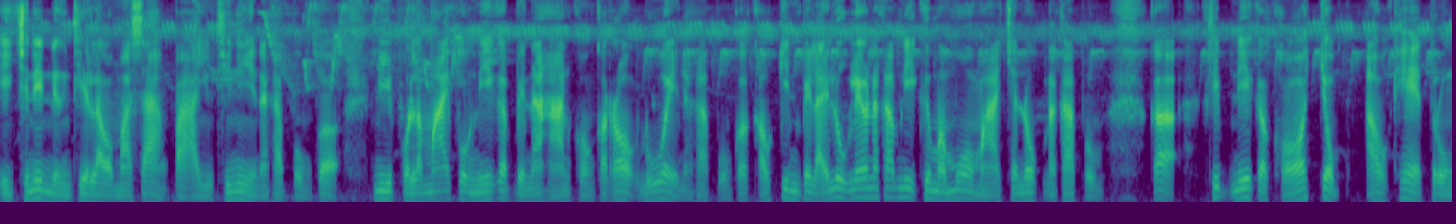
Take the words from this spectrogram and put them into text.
อีกชนิดหนึ่งที่เรามาสร้างป่าอยู่ที่นี่นะครับ ผมก็มีผลไม้พวกนี้ก็เป็นอาหารของกระรอกด้วยนะครับ ผมก็เขากินไปหลายลูกแล้วนะครับ นี่คือมะม่วงมหาชนกนะครับ ผมก็คลิปนี้ก็ขอจบเอาแค่ตรง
